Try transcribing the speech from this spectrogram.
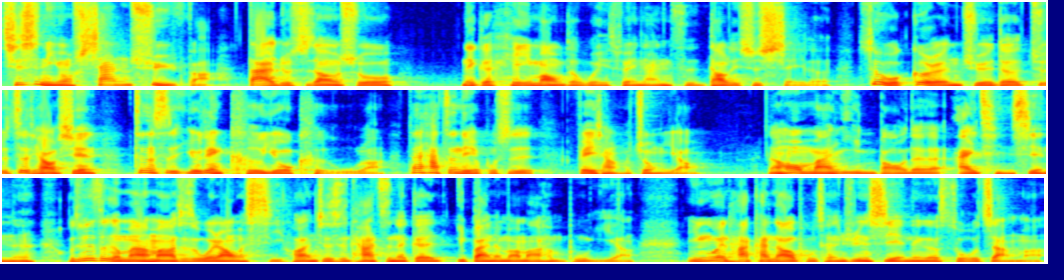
其实你用删去法，大概就知道说那个黑帽的尾随男子到底是谁了。所以我个人觉得，就是这条线真的是有点可有可无啦，但它真的也不是非常的重要。然后蛮隐薄的爱情线呢，我觉得这个妈妈就是会让我喜欢，就是她真的跟一般的妈妈很不一样，因为她看到朴成勋饰演那个所长嘛，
